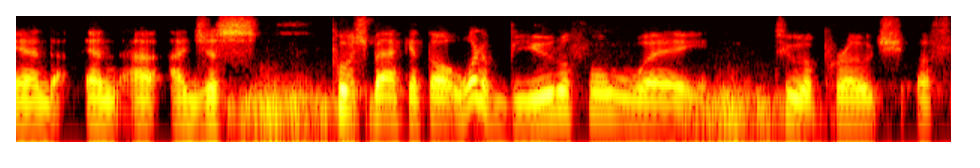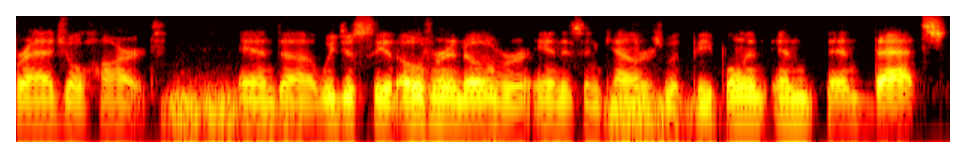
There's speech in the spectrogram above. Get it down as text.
and and I, I, just pushed back and thought, what a beautiful way to approach a fragile heart, and uh, we just see it over and over in his encounters with people, and and and that's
